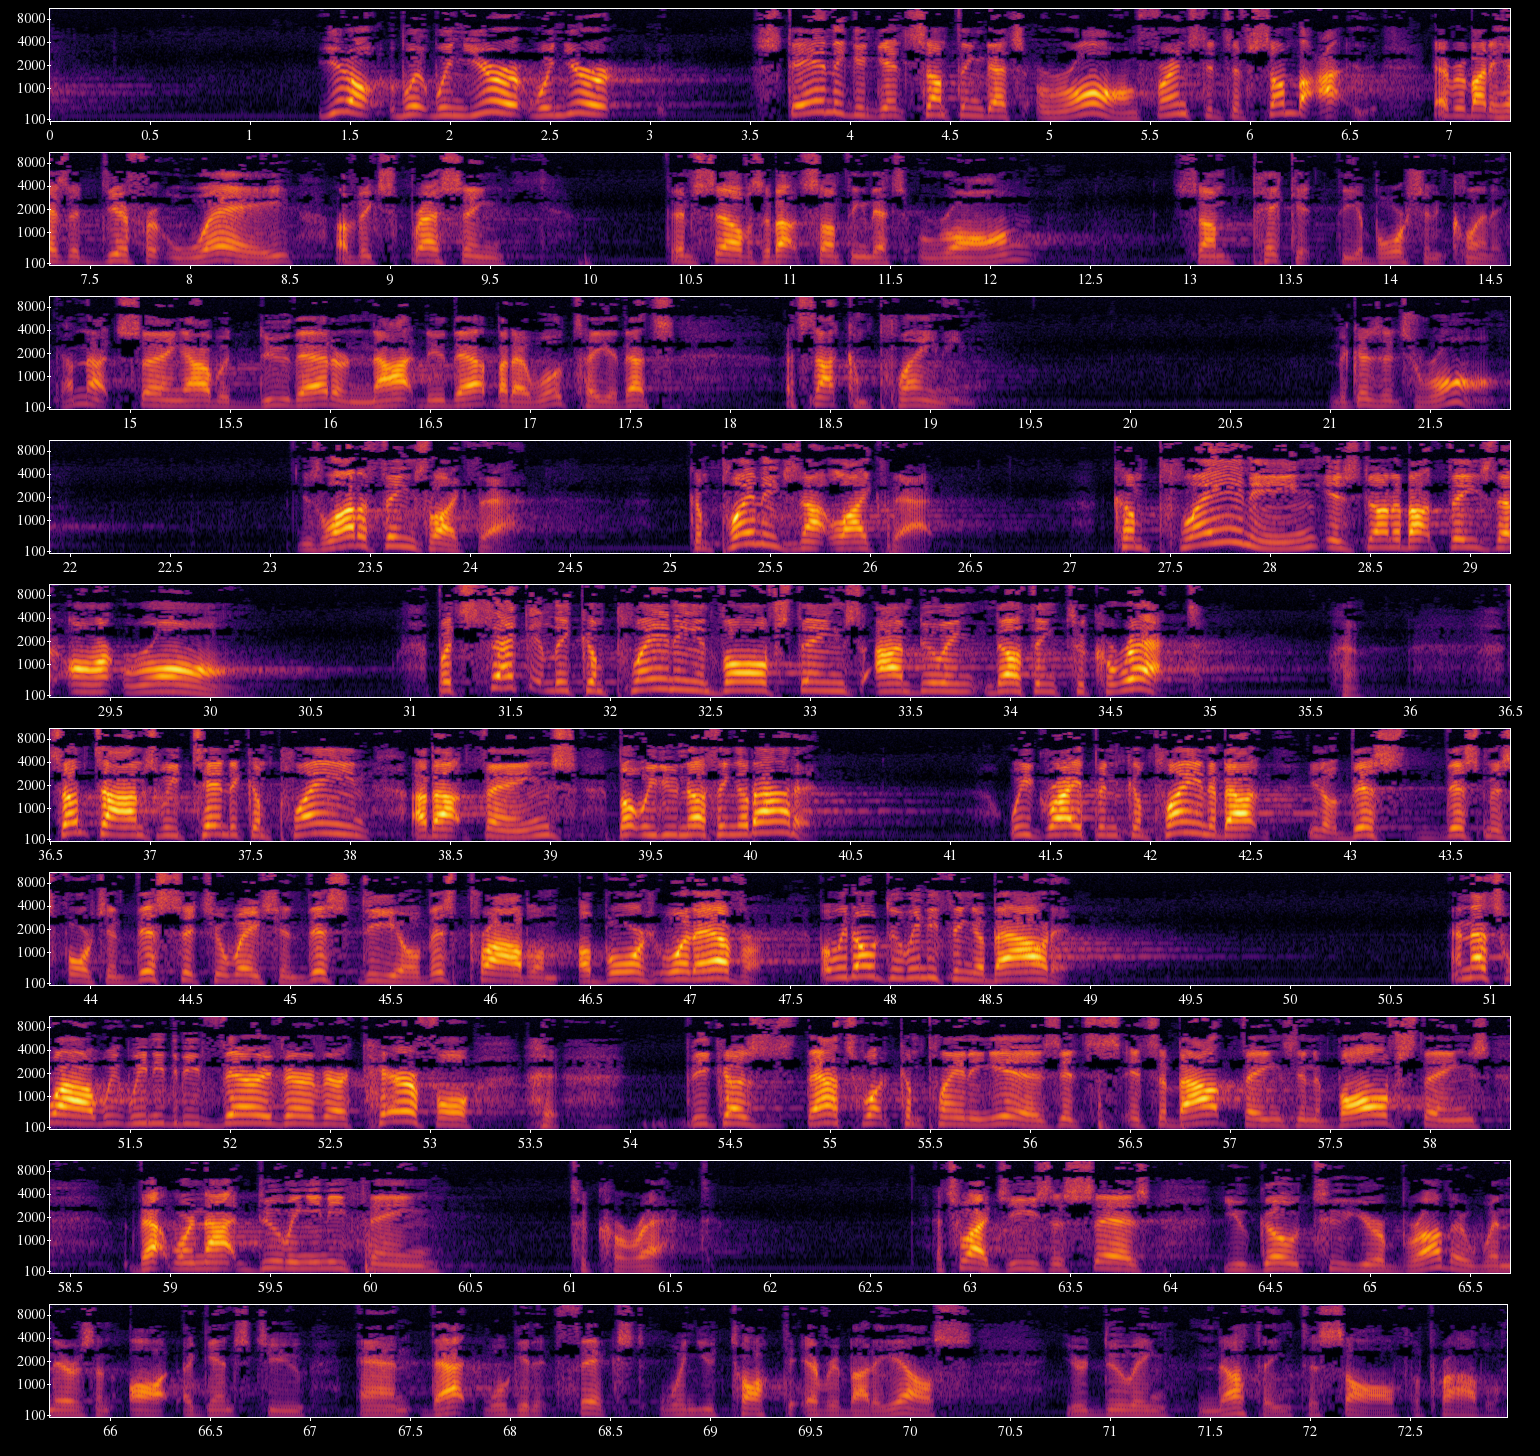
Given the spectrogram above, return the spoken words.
you know, when you're, when you're standing against something that's wrong, for instance, if somebody, everybody has a different way of expressing themselves about something that's wrong some picket the abortion clinic. I'm not saying I would do that or not do that, but I will tell you that's, that's not complaining because it's wrong. There's a lot of things like that. Complaining is not like that. Complaining is done about things that aren't wrong. But secondly, complaining involves things I'm doing nothing to correct. Sometimes we tend to complain about things, but we do nothing about it we gripe and complain about, you know, this, this misfortune, this situation, this deal, this problem, abortion, whatever. But we don't do anything about it. And that's why we, we need to be very, very, very careful because that's what complaining is. It's, it's about things, and involves things that we're not doing anything to correct. That's why Jesus says, you go to your brother when there's an ought against you, and that will get it fixed. When you talk to everybody else, you're doing nothing to solve the problem.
